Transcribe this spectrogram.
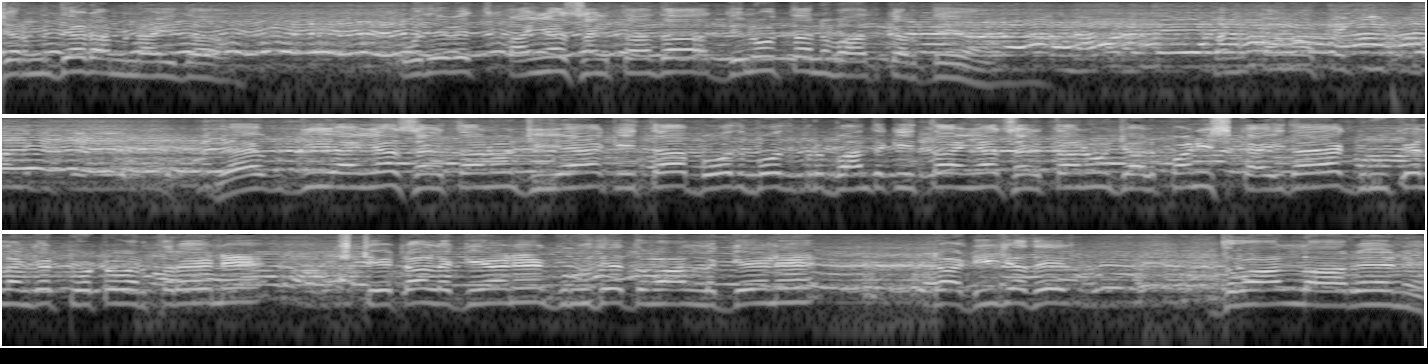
ਜਨਮ ਦਿਹਾੜਾ ਮਨਾਈਦਾ। ਉਹਦੇ ਵਿੱਚ ਆਈਆਂ ਸੰਗਤਾਂ ਦਾ ਦਿਲੋਂ ਧੰਨਵਾਦ ਕਰਦੇ ਹਾਂ। ਵਾਹਿਗੁਰੂ ਜੀ, ਆਈਆਂ ਸੰਗਤਾਂ ਨੂੰ ਜੀ ਕੀਤਾ, ਬਹੁਤ ਬਹੁਤ ਪ੍ਰਬੰਧ ਕੀਤਾ, ਆਈਆਂ ਸੰਗਤਾਂ ਨੂੰ ਜਲ ਪਾਣੀ ਛਕਾਈਦਾ ਹੈ। ਗੁਰੂ ਕੇ ਲੰਗਰ ਟੁੱਟ ਵਰਤ ਰਹੇ ਨੇ, ਸਟੇਟਾਂ ਲੱਗੀਆਂ ਨੇ, ਗੁਰੂ ਦੇ ਦੀਵਾਨ ਲੱਗੇ ਨੇ, ਢਾਡੀ ਜਥੇ ਦੀਵਾਨ ਲਾ ਰਹੇ ਨੇ।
